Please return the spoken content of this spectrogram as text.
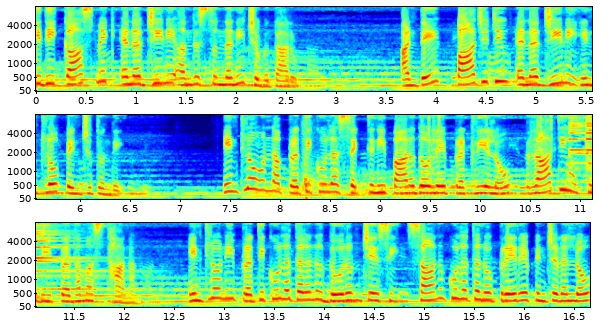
ఇది కాస్మిక్ ఎనర్జీని అందిస్తుందని చెబుతారు. అంటే పాజిటివ్ ఎనర్జీని ఇంట్లో పెంచుతుంది. ఇంట్లో ఉన్న ప్రతికూల శక్తిని పారదోలే ప్రక్రియలో రాతి ఉప్పుది ప్రథమ స్థానం. ఇంట్లోని ప్రతికూలతలను దూరం చేసి సానుకూలతను ప్రేరేపించడంలో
